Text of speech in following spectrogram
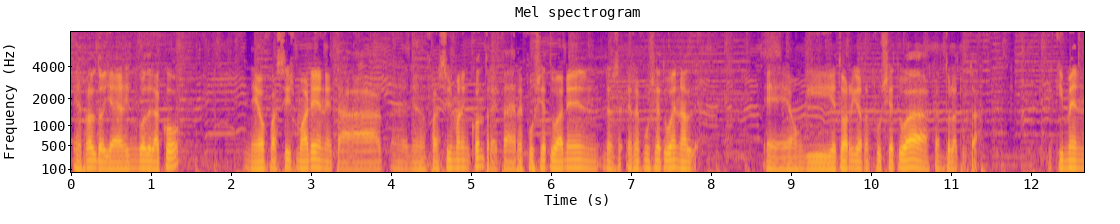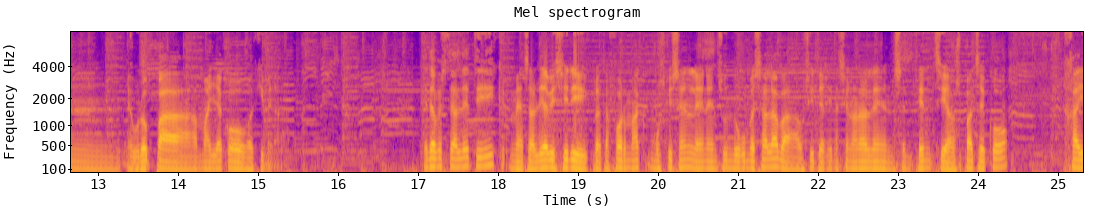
erraldoia egingo delako neofasismoaren eta eh, neofasismoaren kontra eta errefusiatuaren errefusiatuen alde. E, ongi etorri errefusiatua kantolatuta. Ekimen Europa mailako ekimena da. Eta beste aldetik, mehatzaldia bizirik plataformak muskizen lehen entzun dugun bezala, ba, ausitegi nazionalaren sententzia ospatzeko jai,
